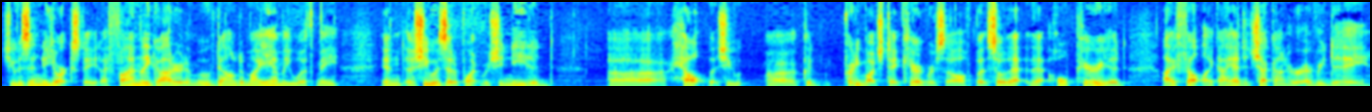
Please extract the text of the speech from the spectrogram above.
She was in New York State. I finally got her to move down to Miami with me, and uh, she was at a point where she needed uh, help, but she uh, could pretty much take care of herself. But so that, that whole period, I felt like I had to check on her every day.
